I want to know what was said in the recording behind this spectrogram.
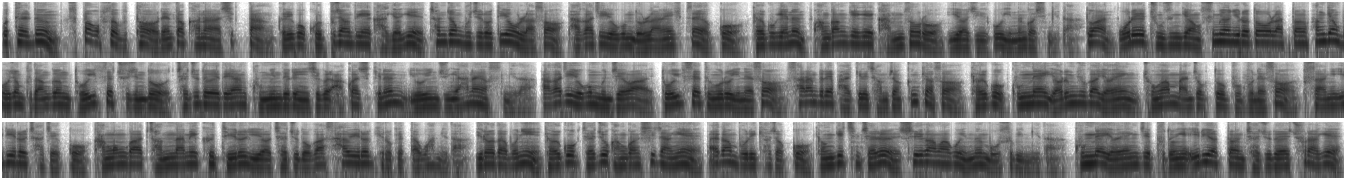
호텔 등 숙박업소부터 렌터카나 식당 그리고 골프장 등의 가격이 천정부지로 뛰어올라서 바가지 요금 논란에 휩싸였고 결국에는 관광객의 감소로 이어지고 있는 것입니다. 또한 올해 중순경 수면 위로 떠올랐던 환경보전 부담금 도입세 추진도 제주도에 대한 국민들의 인식을 악화시키는 요인 중의 하나였습니다. 바가지 요금 문제와 도입세 등으로 인해서 사람들의 발길이 점점 끊겨서 결국 국내 여름휴가 여행 종합 만족도 부분에서 부산이 1위를 차지했고 강원과 전남이 그 뒤를 이어 제주도가 4위를 기록했다고 합니다. 이러다 보니 결국 제주 관광 시장에 빨간불이 켜졌고 경기 침체를 실감하고 있는 모습입니다. 국내 여행지 부동의 1위였던 제주도의 추락에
